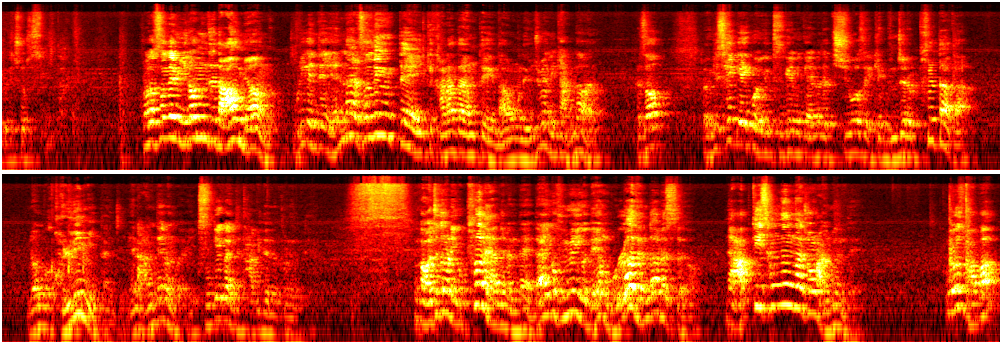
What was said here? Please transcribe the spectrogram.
이렇게 주어졌습니다. 그래서 선생님 이런 문제 나오면 우리가 이제 옛날 선생님 때 이렇게 가나다 형태 나온 건데 요즘에는 이렇게 안 나와요. 그래서 여기 세 개고 여기 두 개니까 얘네들 지워서 이렇게 문제를 풀다가 이런 거 걸립니다. 이제 얘는 안 되는 거예요. 이 두 개가 이제 답이 되는 그런 건데요. 그러니까 어쨌든 이거 풀어내야 되는데 나 이거 분명히 이거 내용 몰라도 된다 그랬어요. 그냥 앞뒤 상관 가정을 알면 돼. 여기서 봐봐.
